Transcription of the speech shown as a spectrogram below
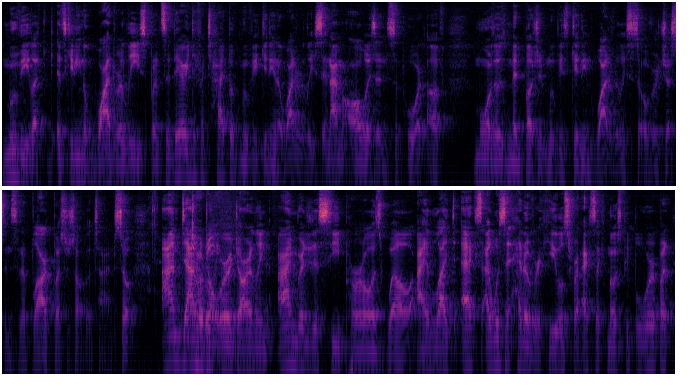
movie, like it's getting a wide release, but it's a very different type of movie getting a wide release. And I'm always in support of more of those mid budget movies getting wide releases over just instead of blockbusters all the time. So I'm down Totally. Don't Worry Darling. I'm ready to see Pearl as well. I liked X. I wasn't head over heels for X like most people were, but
